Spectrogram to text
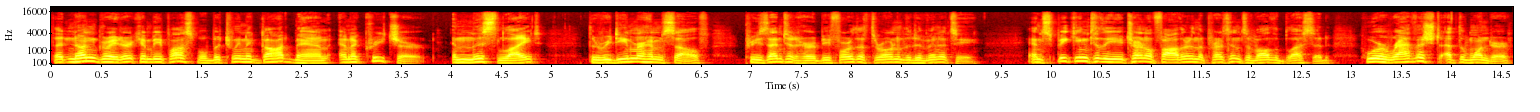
that none greater can be possible between a God man and a creature. In this light, the Redeemer himself presented her before the throne of the divinity, and speaking to the eternal Father in the presence of all the blessed, who were ravished at the wonder,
